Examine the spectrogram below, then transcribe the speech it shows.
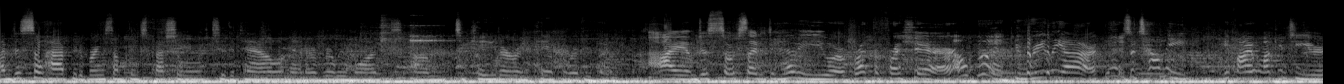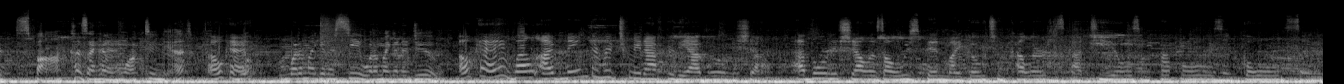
I'm just so happy to bring something special to the town, and I really want um, to cater and pamper everybody. I am just so excited to have you. You are a breath of fresh air. Oh, good. You really are. So tell me, if I walk into your spa, because I haven't walked in yet, Okay. what am I going to see? What am I going to do? Okay, well, I've named the retreat after the abalone shell. Abalone shell has always been my go-to color. It's got teals and purples and golds, and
